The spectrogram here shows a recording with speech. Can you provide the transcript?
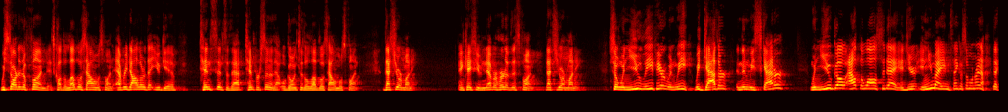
We started a fund. It's called the Love Los Alamos Fund. Every dollar that you give, 10 cents of that, 10% of that will go into the Love Los Alamos Fund. That's your money. In case you've never heard of this fund, that's your money. So when you leave here, when we, we gather and then we scatter, when you go out the walls today, and, you and you might even think of someone right now, like,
